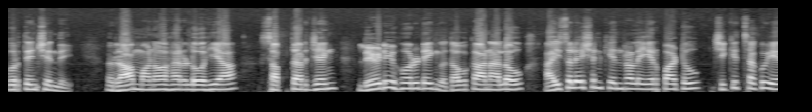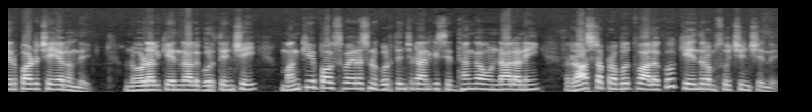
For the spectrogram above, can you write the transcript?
గుర్తించింది. రామ్ మనోహర్ లోహియా సప్తర్జంగ్ లేడీ హోర్డింగ్ దవాఖానాలో ఐసోలేషన్ కేంద్రాల ఏర్పాటు చికిత్సకు ఏర్పాటు చేయనుంది. నోడల్ కేంద్రాలు గుర్తించి మంకీపాక్స్ వైరస్ను గుర్తించడానికి సిద్ధంగా ఉండాలని రాష్ట్ర ప్రభుత్వాలకు కేంద్రం సూచించింది.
